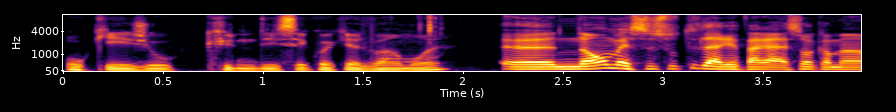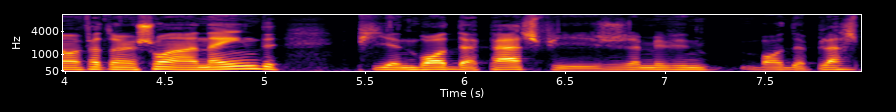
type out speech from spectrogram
OK, j'ai aucune idée c'est quoi qu'il y a devant moi? Euh, non, mais c'est surtout de la réparation. Comme on a fait un show en Inde, puis il y a une boîte de patch, puis j'ai jamais vu une boîte de patch.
